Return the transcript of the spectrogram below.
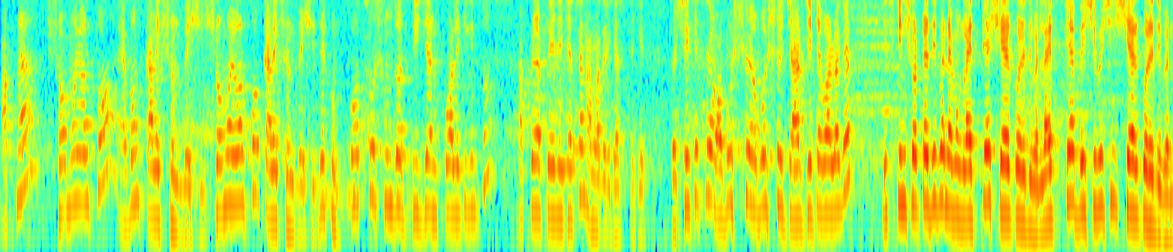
আপনার সময় অল্প এবং কালেকশন বেশি। সময় অল্প কালেকশন বেশি। দেখুন, কত সুন্দর ডিজাইন কোয়ালিটি কিন্তু আপনারা পেয়ে যেতেছেন আমাদের কাছ থেকে। তো সেক্ষেত্রে অবশ্যই অবশ্যই যার যেটা ভালো লাগে স্ক্রিনশটটা দিবেন এবং লাইভটা শেয়ার করে দিবেন। লাইভটা বেশি বেশি শেয়ার করে দিবেন।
